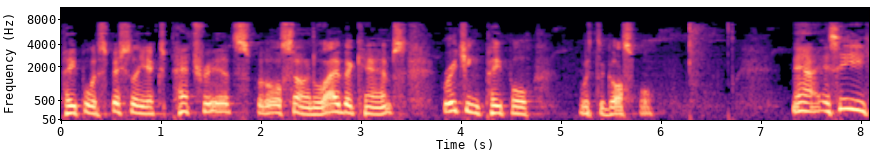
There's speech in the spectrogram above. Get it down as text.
people, especially expatriates, but also in labour camps, reaching people with the gospel. Now, is he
